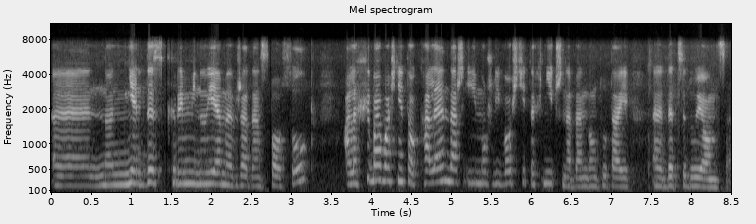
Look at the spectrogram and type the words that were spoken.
e, no, nie dyskryminujemy w żaden sposób, ale chyba właśnie to kalendarz i możliwości techniczne będą tutaj e, decydujące.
